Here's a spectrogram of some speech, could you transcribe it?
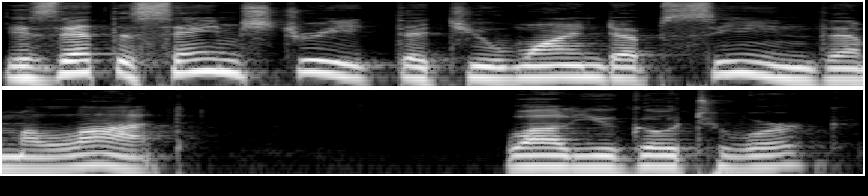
Is that the same street that you wind up seeing them a lot while you go to work?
